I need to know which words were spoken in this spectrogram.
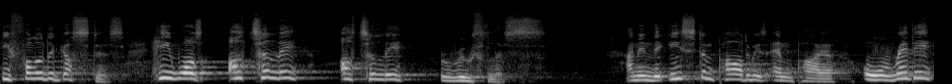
He followed Augustus. He was utterly, utterly ruthless. And in the eastern part of his empire, already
